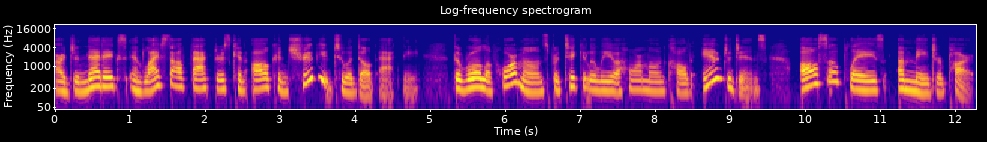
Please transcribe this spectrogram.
our genetics, and lifestyle factors can all contribute to adult acne, the role of hormones, particularly a hormone called androgens, also plays a major part.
